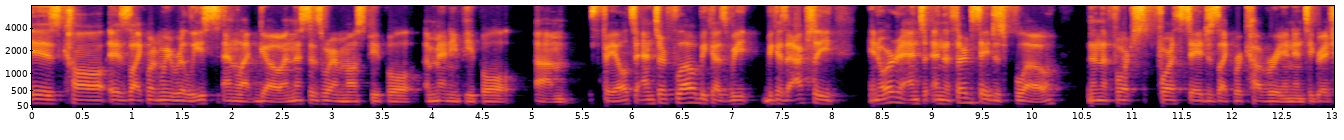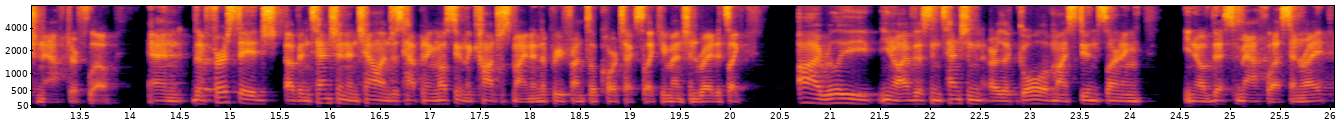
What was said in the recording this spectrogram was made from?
is called is like when we release and let go. And this is where most people many people um, fail to enter flow because we because actually in order to enter and the third stage is flow then the fourth fourth stage is like recovery and integration after flow. And the first stage of intention and challenge is happening mostly in the conscious mind in the prefrontal cortex like you mentioned right? It's like "Ah, I really, you know, I have this intention or the goal of my students learning you know, this math lesson, right?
